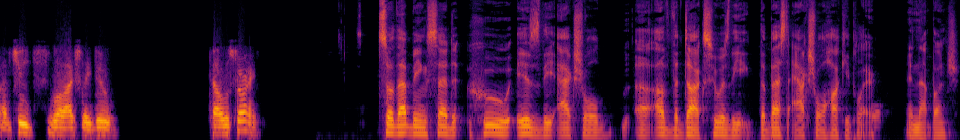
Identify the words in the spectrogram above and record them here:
of cheats will actually do. Tell the story. So that being said, who is the actual uh, of the Ducks? Who is the the best actual hockey player in that bunch?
